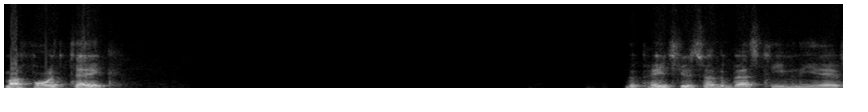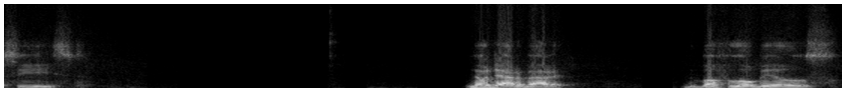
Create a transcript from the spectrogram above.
My fourth take the Patriots are the best team in the AFC East. No doubt about it. The Buffalo Bills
